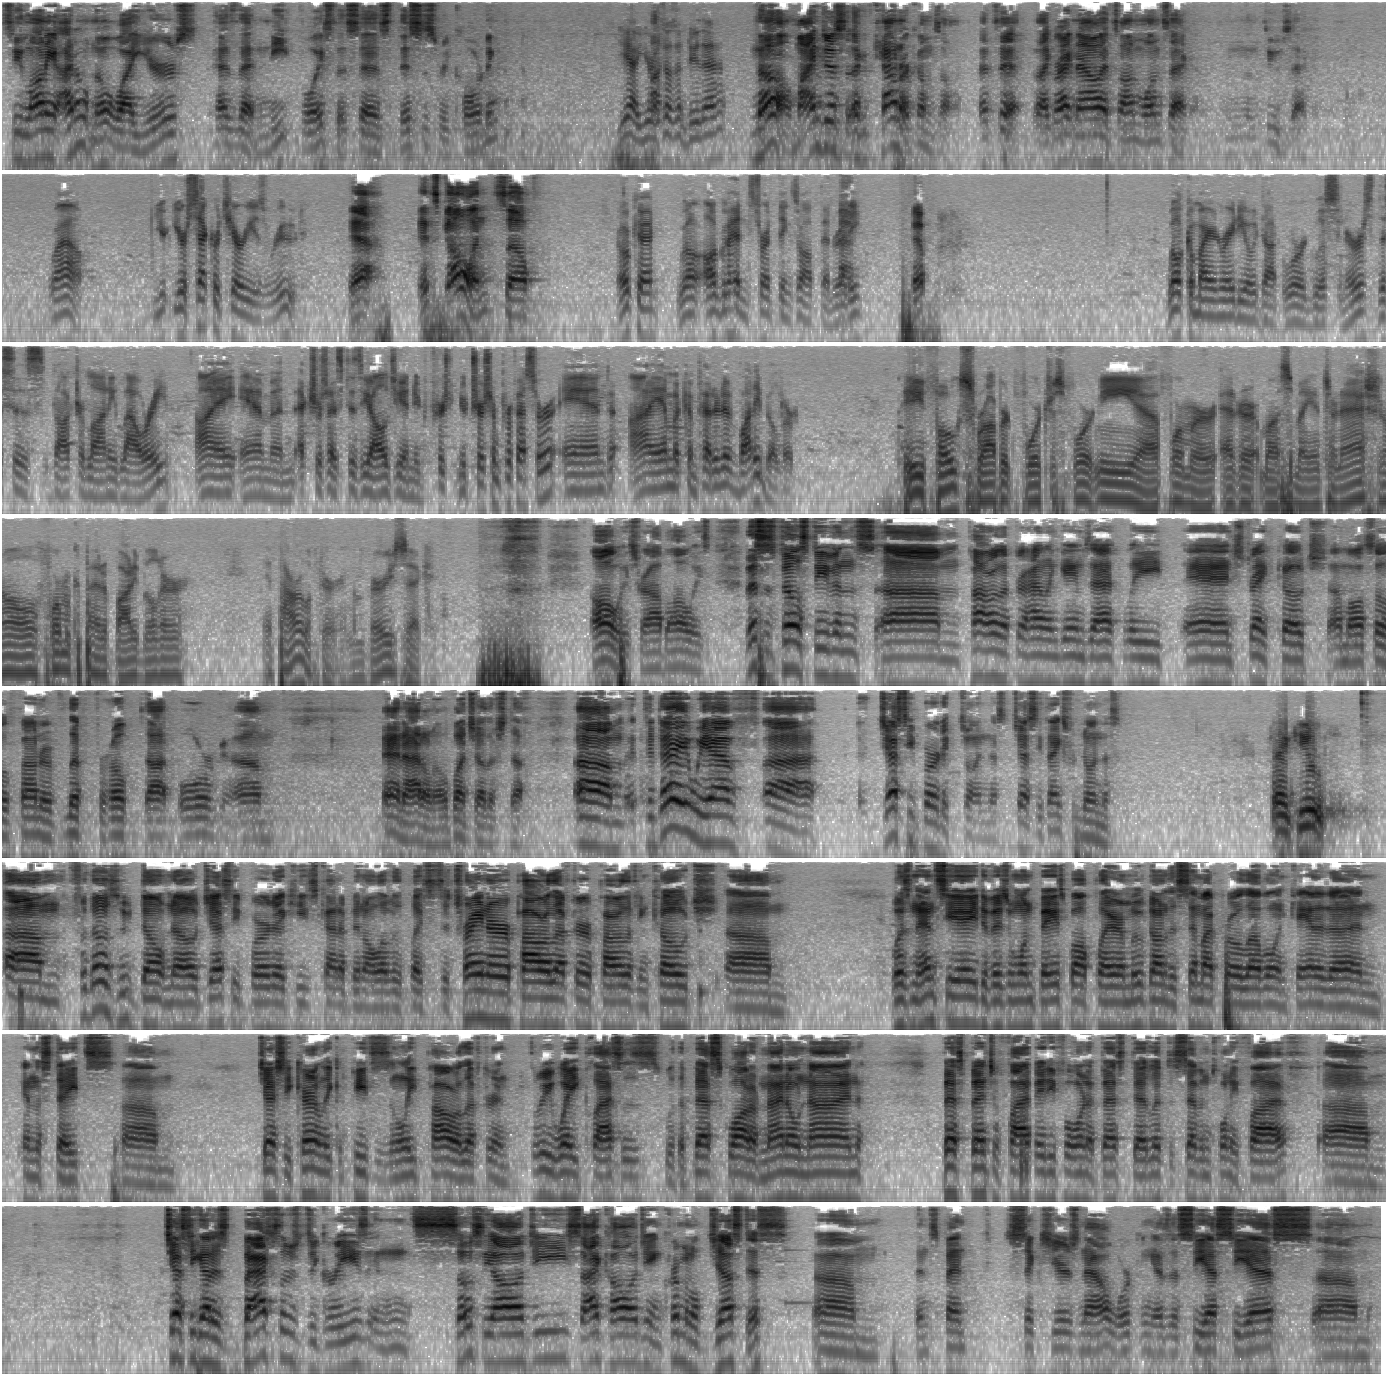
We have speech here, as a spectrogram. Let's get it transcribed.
See, Lonnie, I don't know why yours has that neat voice that says this is recording. Yeah, yours doesn't do that. No, mine just a counter comes on. That's it. Like right now, it's on one second and then two seconds. Wow, your, your secretary is rude. Yeah, it's going. So Okay, well, I'll go ahead and start things off then. Ready? Yep. Welcome, ironradio.org listeners. This is Dr. Lonnie Lowry. I am an exercise physiology and nutrition professor, and I am a competitive bodybuilder. Hey folks, Robert Fortress Fortney, uh, former editor at Muscle International, former competitive bodybuilder and powerlifter, and I'm very sick. always, Rob, always. This is Phil Stevens, um, powerlifter, Highland Games athlete, and strength coach. I'm also a founder of LiftForHope.org, um, and I don't know a bunch of other stuff. Um, today we have uh, Jesse Burdick join us. Jesse, thanks for doing this. Thank you. Um, for those who don't know, Jesse Burdick, he's kind of been all over the place. He's a trainer, powerlifter, powerlifting coach. Um, was an NCAA Division One baseball player. Moved on to the semi-pro level in Canada and in the states. Um, Jesse currently competes as an elite powerlifter in three weight classes with a best squat of 909, best bench of 584, and a best deadlift of 725. Um, Jesse got his bachelor's degrees in sociology, psychology, and criminal justice. Um, then spent six years now working as a CSCS. Um,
